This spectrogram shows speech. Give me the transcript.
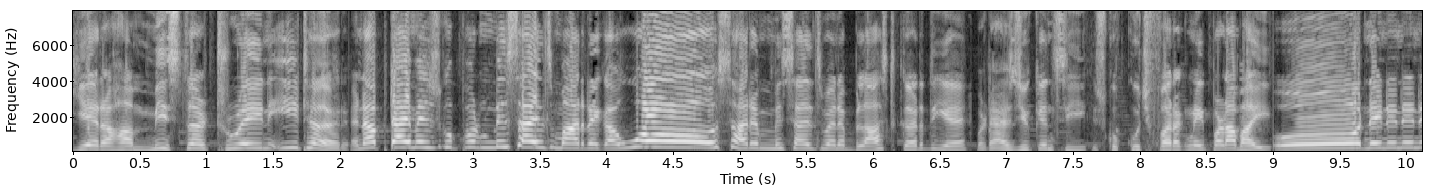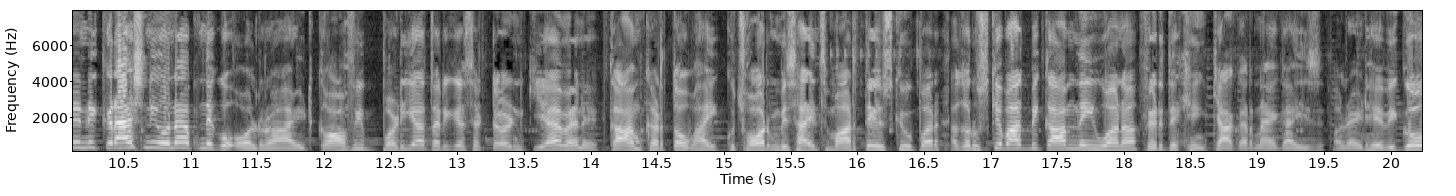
ये रहा मिस्टर ट्रेन ईटर एंड अब टाइम है इसके ऊपर मिसाइल्स मारने का। वो सारे मिसाइल्स मैंने ब्लास्ट कर दिए but as you can see इसको कुछ फ़र्क नहीं पड़ा भाई। ओ, नहीं नहीं नहीं नहीं क्रैश नहीं होना है अपने को। ऑल राइट काफ़ी बढ़िया तरीके से टर्न किया है मैंने। काम करता हूँ भाई, कुछ और मिसाइल्स मारते हैं उसके ऊपर। अगर उसके बाद भी काम नहीं हुआ ना, फिर देखेंगे क्या करना है guys all right heavy go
